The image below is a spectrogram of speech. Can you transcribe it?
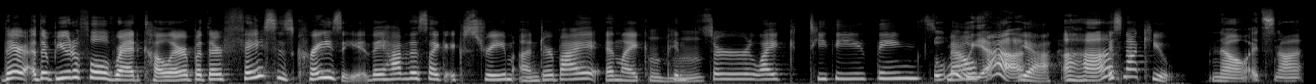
They're they're beautiful red color, but their face is crazy. They have this like extreme underbite and like pincer like teethy things. Ooh, mouth. yeah. Yeah. Uh-huh. It's not cute. No, it's not.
